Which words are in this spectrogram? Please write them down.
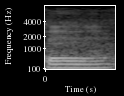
ਤੇ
